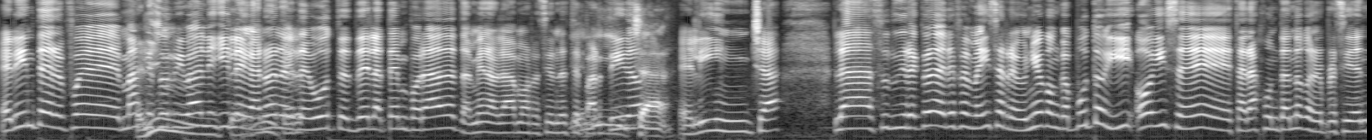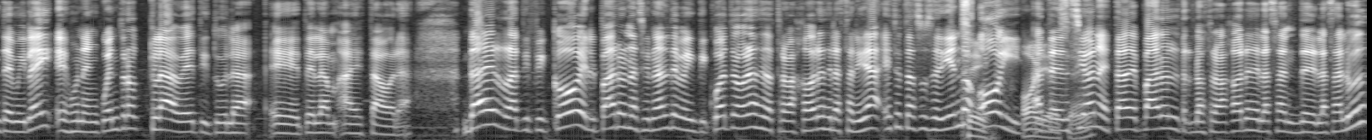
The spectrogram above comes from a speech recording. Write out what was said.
El Inter fue más El que su Inter, rival y le ganó en el debut de la temporada. También hablábamos recién de este El partido. hincha. El hincha. La subdirectora del FMI se reunió con Caputo y hoy se estará juntando con el presidente Milei. Es un encuentro clave, titula eh, Telam a esta hora. DAER ratificó el paro nacional de 24 horas de los trabajadores de la sanidad. Esto está sucediendo Sí, hoy. hoy es, Atención, eh. está de paro el- los trabajadores de la, de la salud.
